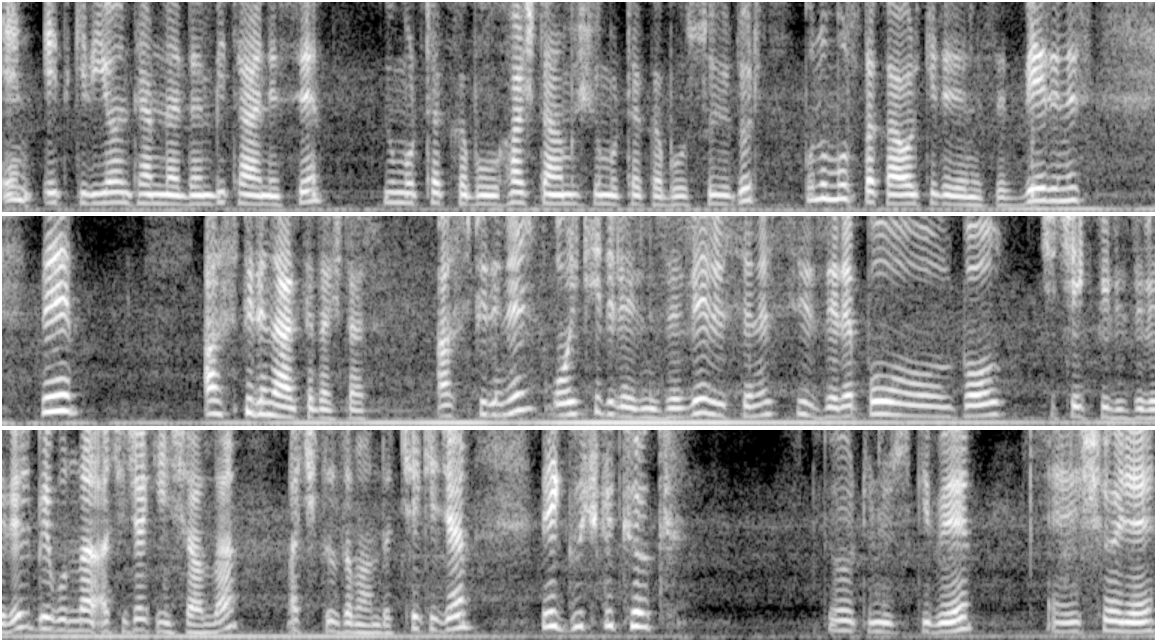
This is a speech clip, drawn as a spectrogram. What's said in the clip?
en etkili yöntemlerden bir tanesi yumurta kabuğu, haşlanmış yumurta kabuğu suyudur. Bunu mutlaka orkidelerinize veriniz. Ve aspirin arkadaşlar. Aspirini orkidelerinize verirseniz sizlere bol bol çiçek filizi verir ve bunlar açacak inşallah. Açtığı zaman da çekeceğim. Ve güçlü kök gördüğünüz gibi e, şöyle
